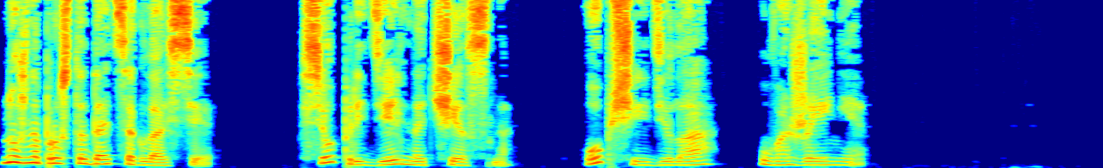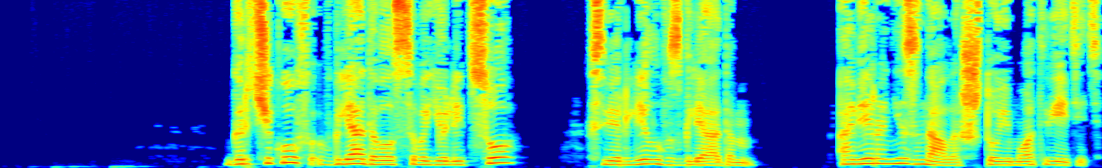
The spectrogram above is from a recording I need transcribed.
Нужно просто дать согласие. Все предельно честно. Общие дела, уважение. Горчаков вглядывался в ее лицо, сверлил взглядом. А Вера не знала, что ему ответить.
